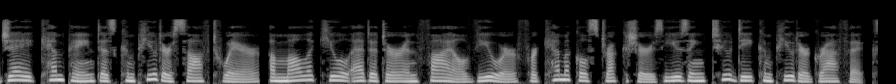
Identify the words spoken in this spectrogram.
J-Chempaint is computer software, a molecule editor and file viewer for chemical structures using 2D computer graphics.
